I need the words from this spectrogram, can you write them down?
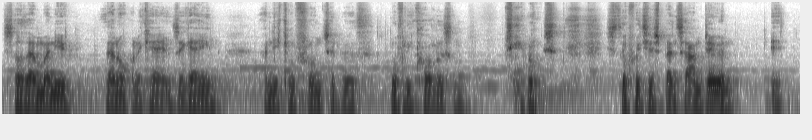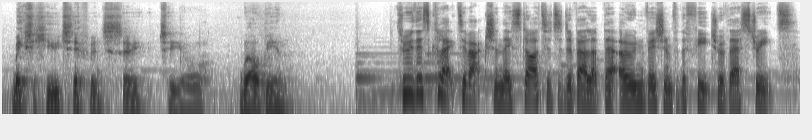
So then when you then open the curtains again and you're confronted with lovely colours and you know stuff which you spend time doing, it makes a huge difference to, to your well-being. Through this collective action, they started to develop their own vision for the future of their streets.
